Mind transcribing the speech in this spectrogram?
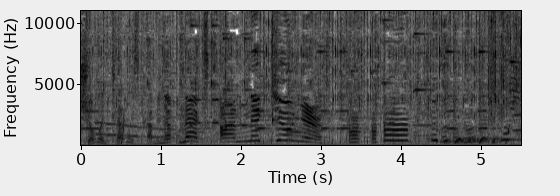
show and tell is coming up next on Nick Jr.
